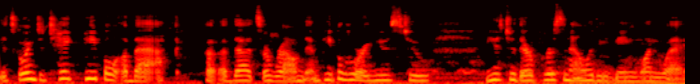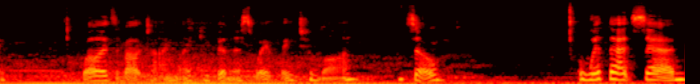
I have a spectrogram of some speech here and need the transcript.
it's going to take people aback uh, that's around them. People who are used to used to their personality being one way. Well, it's about time. Like you've been this way way too long. So with that said,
